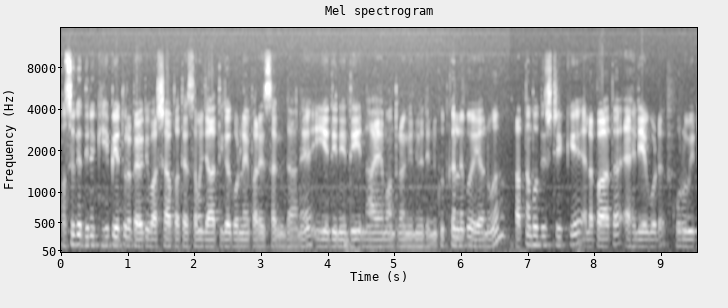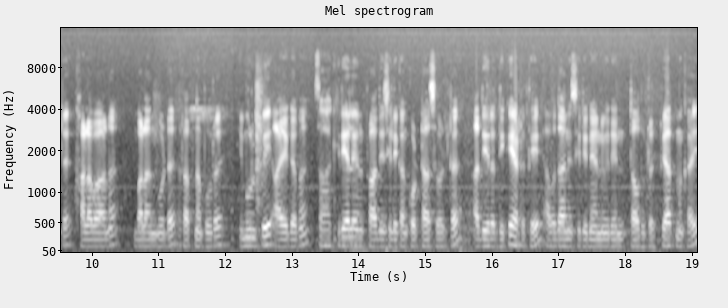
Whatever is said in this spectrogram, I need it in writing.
පසුගිය දින කිහිපය තුළ පැවති වර්ෂාපතය සම ජාතික ගොඩනැගිලි පරිසර සංවිධානය ඊයේ දිනේදී නාය මන්ත්‍රණගේ නිවේදන නිකුත් කරන ලැබුව ඒ අනුව රත්නපුර දිස්ත්‍රික්කයේ ඇලපාත ඇහැලියගොඩ කුරුවිට කලවාන බලංගොඩ රත්නපුර ඉමුල්පේ අයගම සහ කිරියලයන ප්‍රාදේශීය ලේකම් කොට්ටාස වලට අධීර දික යටතේ අවධානය සිටින නිවේදන තවදුරටත් ක්‍රියාත්මකයි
